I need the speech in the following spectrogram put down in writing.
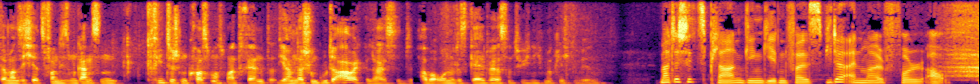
wenn man sich jetzt von diesem ganzen kritischen Kosmos mal trennt, die haben da schon gute Arbeit geleistet. Aber ohne das Geld wäre es natürlich nicht möglich gewesen. Mateschitz Plan ging jedenfalls wieder einmal voll auf.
